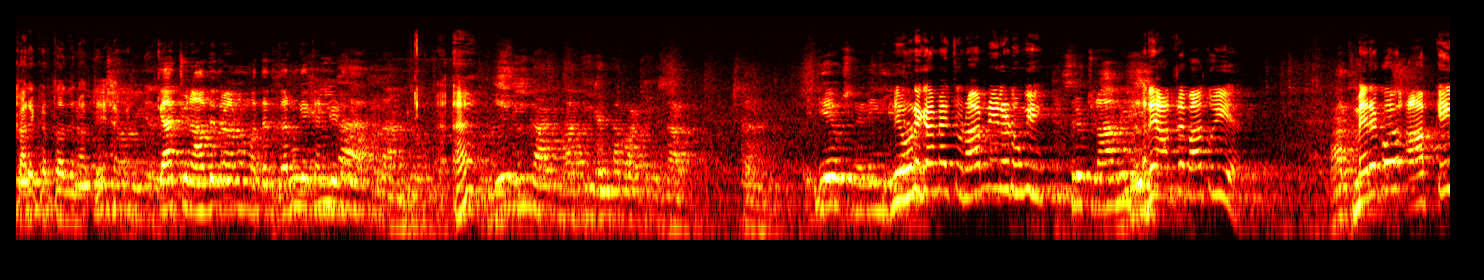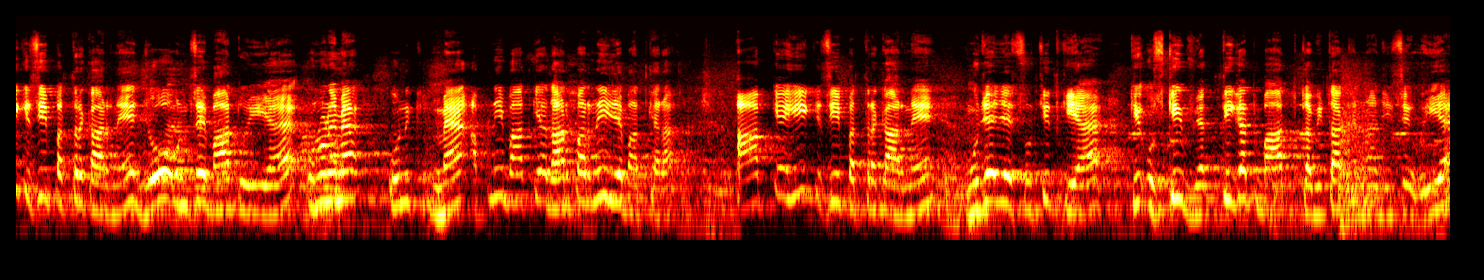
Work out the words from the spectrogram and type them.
कार्यकर्ता के नाते क्या चुनाव के दौरान मदद करेंगे ये कहा मैं चुनाव नहीं लड़ूँगी। सिर्फ़ चुनाव नहीं आपसे बात हुई है। मेरे को आपके ही किसी पत्रकार ने जो उनसे बात हुई है उन्होंने मैं उन मैं अपनी बात के आधार पर नहीं ये बात कह रहा। आपके ही किसी पत्रकार ने मुझे ये सूचित किया है कि उसकी व्यक्तिगत बात कविता खन्ना जी से हुई है।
